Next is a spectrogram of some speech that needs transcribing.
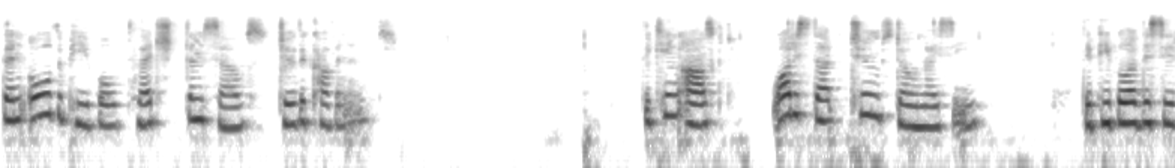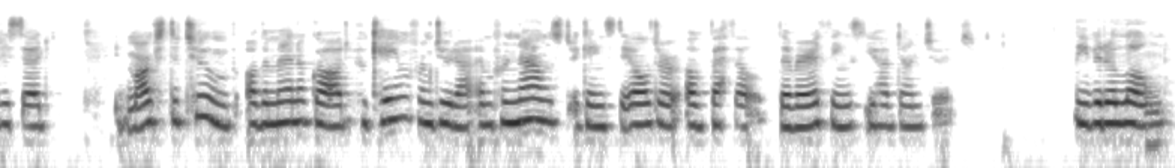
Then all the people pledged themselves to the covenant. The king asked, what is that tombstone I see? The people of the city said, It marks the tomb of the man of God who came from Judah and pronounced against the altar of Bethel the very things you have done to it. Leave it alone,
